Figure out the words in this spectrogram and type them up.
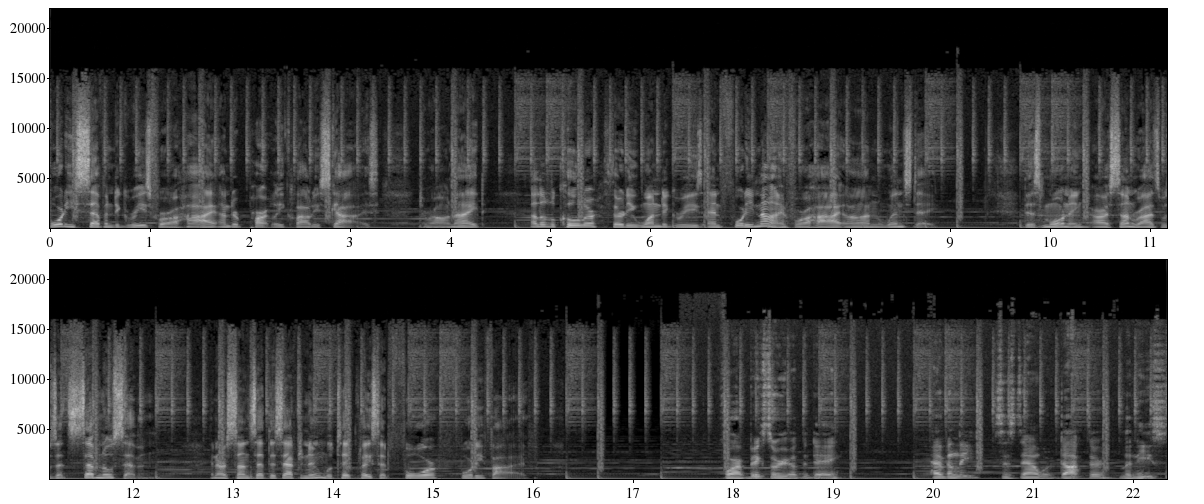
47 degrees for a high under partly cloudy skies. Tomorrow night, a little cooler, 31 degrees, and 49 for a high on Wednesday. This morning, our sunrise was at 7:07, and our sunset this afternoon will take place at 4:45. For our big story of the day, Heavenly sits down with Dr. Lonise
